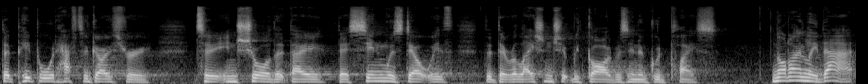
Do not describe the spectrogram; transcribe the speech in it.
that people would have to go through to ensure that they, their sin was dealt with, that their relationship with God was in a good place. Not only that,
